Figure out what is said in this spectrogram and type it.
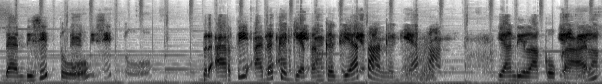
Dan di situ dan di situ berarti ada kegiatan-kegiatan yang dilakukan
